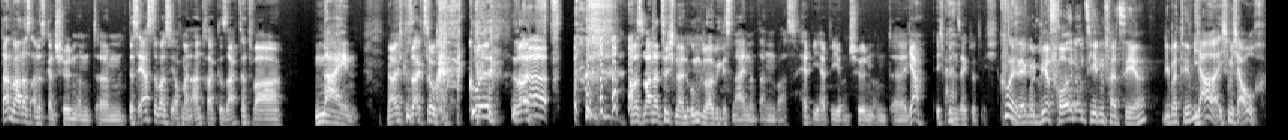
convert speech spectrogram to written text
dann war das alles ganz schön. Und ähm, das Erste, was sie auf meinen Antrag gesagt hat, war Nein. Da habe ich gesagt, so cool, läuft. Aber es war natürlich nur ein ungläubiges Nein und dann war es happy, happy und schön und äh, ja, ich bin sehr glücklich. Cool. Sehr gut. Wir freuen uns jedenfalls sehr, lieber Tim. Ja, ich mich auch.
